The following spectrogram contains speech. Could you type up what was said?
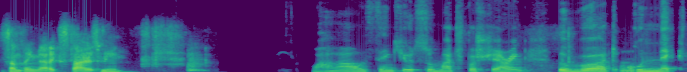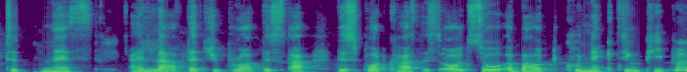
something that excites me. Wow, thank you so much for sharing the word mm. connectedness. I love that you brought this up. This podcast is also about connecting people,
